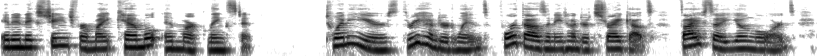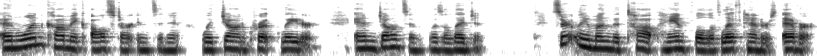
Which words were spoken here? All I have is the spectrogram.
in an exchange for Mike Campbell and Mark Langston. 20 years, 300 wins, 4,800 strikeouts, 5 Cy Young Awards, and one comic All Star incident with John Kruk later, and Johnson was a legend. Certainly among the top handful of left handers ever,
